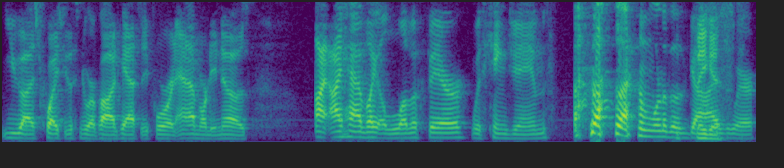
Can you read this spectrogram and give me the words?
you guys twice. You listened to our podcast before, and Adam already knows. I, I have like a love affair with King James. I'm one of those guys Biggest. where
